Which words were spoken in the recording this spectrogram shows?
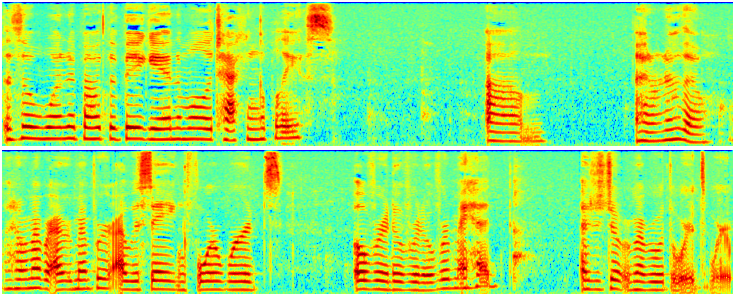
the one about the big animal attacking a place. Um, I don't know though. I don't remember. I remember I was saying four words over and over and over in my head. I just don't remember what the words were.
